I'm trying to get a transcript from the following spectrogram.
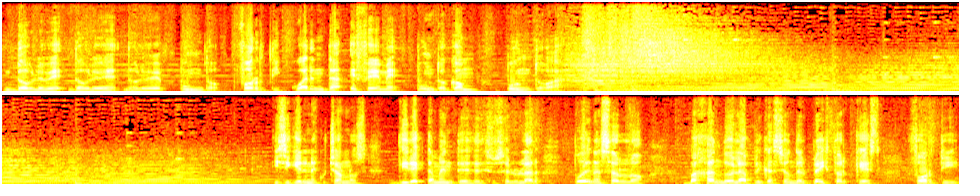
www.forti40fm.com.ar. Y si quieren escucharnos directamente desde su celular, pueden hacerlo bajando la aplicación del Play Store que es Forti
